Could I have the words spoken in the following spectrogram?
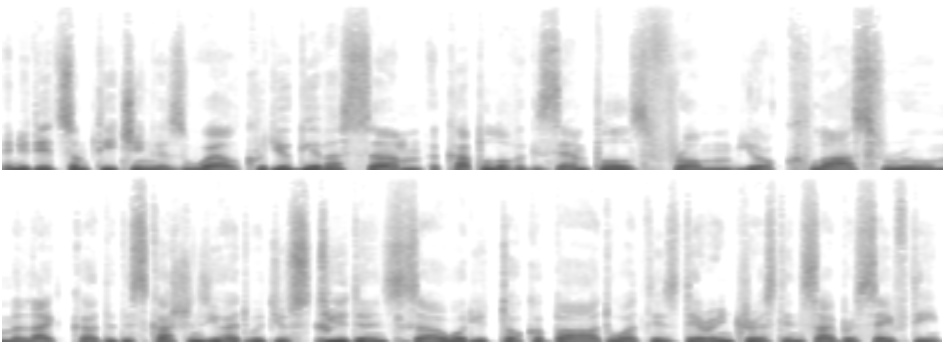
And you did some teaching as well. Could you give us um, a couple of examples from your classroom, like uh, the discussions you had with your students? Uh, what you talk about? What is their interest in cyber safety?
